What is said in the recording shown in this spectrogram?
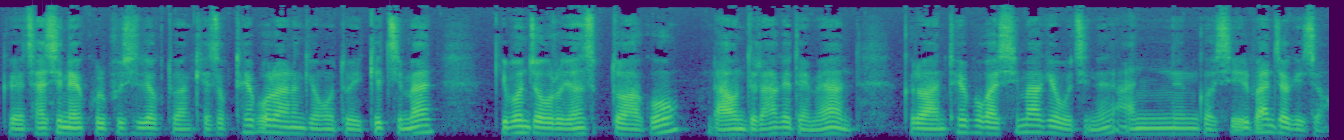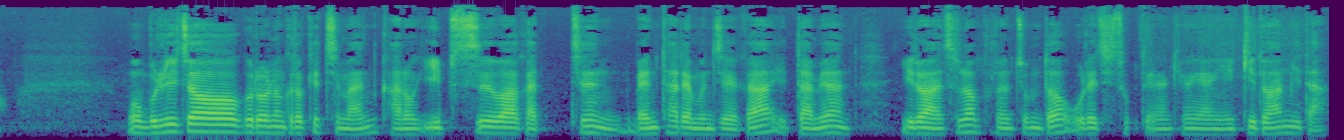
그 자신의 골프 실력 또한 계속 퇴보를 하는 경우도 있겠지만 기본적으로 연습도 하고 라운드를 하게 되면 그러한 퇴보가 심하게 오지는 않는 것이 일반적이죠. 뭐 물리적으로는 그렇겠지만 간혹 입스와 같은 멘탈의 문제가 있다면 이러한 슬럼프는 좀 더 오래 지속되는 경향이 있기도 합니다.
